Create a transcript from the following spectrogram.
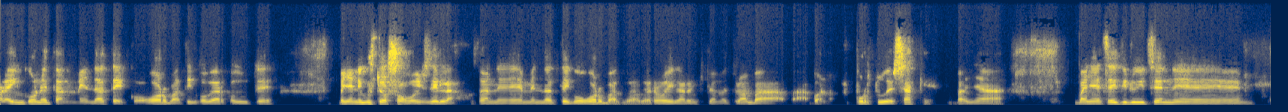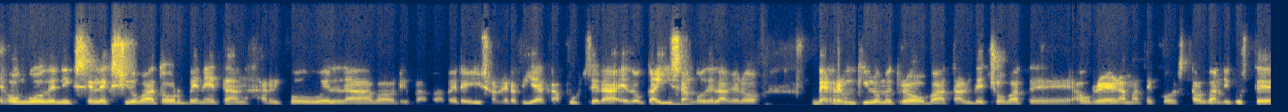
orain honetan mendate gogor bat ingo beharko dute, baina nik uste oso goiz dela. Orduan, e, mendate gogor bat, ba, berrogei garren kilometroan, ba, ba, bueno, portu dezake, baina baina ez zait iruditzen e, egongo denik selekzio bat hor benetan jarriko duela ba hori ba, ba bere izon erdiak apurtzera edo gai mm. izango dela gero berreun kilometro ba, taldetxo bat e, aurrera eramateko. Ez da, ordan nik uste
